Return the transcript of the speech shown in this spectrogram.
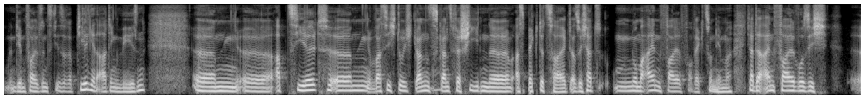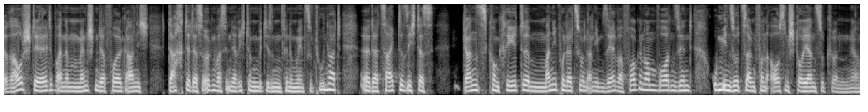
in dem Fall sind es diese reptilienartigen Wesen, ähm, äh, abzielt, ähm, was sich durch ganz, ganz verschiedene Aspekte zeigt. Also ich hatte, um nur mal einen Fall vorwegzunehmen, ich hatte einen Fall, wo sich rausstellt bei einem Menschen, der vorher gar nicht dachte, dass irgendwas in der Richtung mit diesem Phänomen zu tun hat. Äh, da zeigte sich, dass ganz konkrete Manipulationen an ihm selber vorgenommen worden sind, um ihn sozusagen von außen steuern zu können. Ja.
